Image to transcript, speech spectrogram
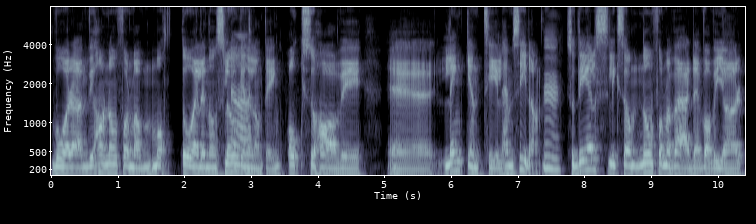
våran, vi har någon form av motto eller någon slogan Ja. eller någonting och så har vi eh, länken till hemsidan. Så dels liksom någon form av värde, vad vi gör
